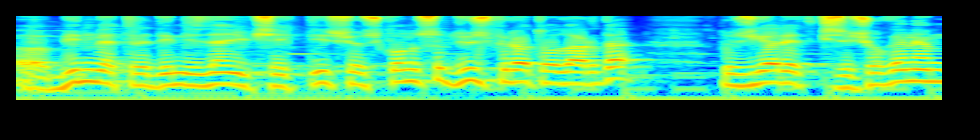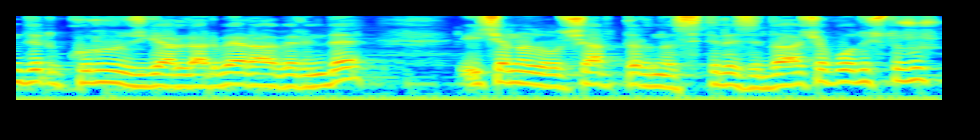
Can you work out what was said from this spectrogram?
1000 metre denizden yüksekliği söz konusu. Düz platolarda rüzgar etkisi çok önemlidir. Kuru rüzgarlar beraberinde İç Anadolu şartlarında stresi daha çok oluşturur.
